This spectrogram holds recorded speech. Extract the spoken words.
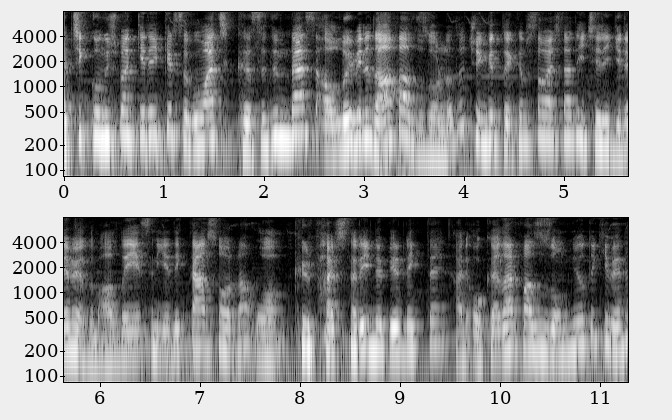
Açık konuşmak gerekirse bu maç Kasadin'dense Alloy beni daha fazla zorladı. Çünkü takım savaşlarda içeri giremiyordum. Alloy yesini yedikten sonra o kırbaçlarıyla birlikte hani o kadar fazla zonluyordu ki beni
